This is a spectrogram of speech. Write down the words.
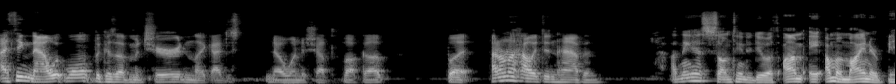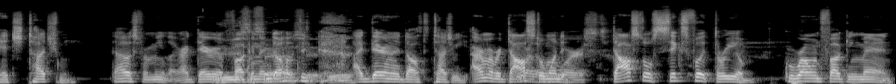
I think now it won't because I've matured and like I just know when to shut the fuck up. But I don't know how it didn't happen. I think it has something to do with I'm a, I'm a minor bitch. Touch me. That was for me. Like I dare a You used to fucking say that adult. shit, yeah. I dare an adult to touch me. I remember You Dostal one day. worst. Dostal's six foot three, a grown fucking man.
